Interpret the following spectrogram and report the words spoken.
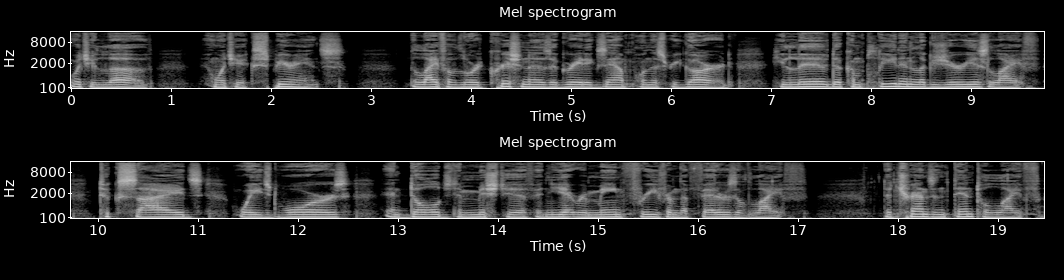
what you love, and what you experience. The life of Lord Krishna is a great example in this regard. He lived a complete and luxurious life, took sides, waged wars, indulged in mischief, and yet remained free from the fetters of life. The transcendental life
